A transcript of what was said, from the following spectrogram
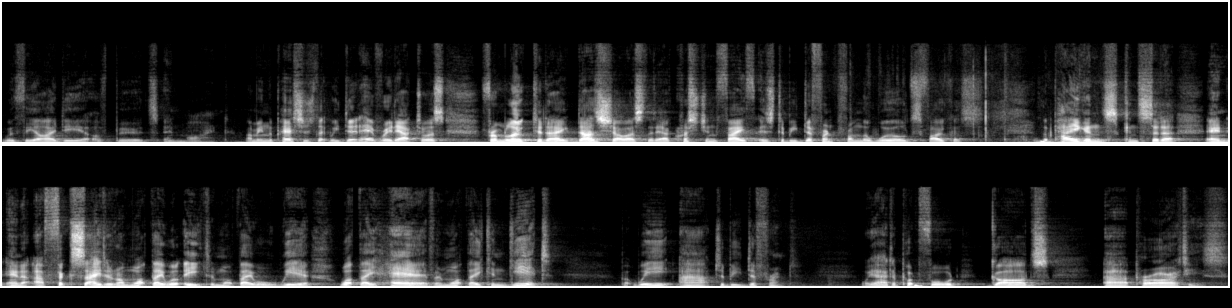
with the idea of birds in mind. I mean, the passage that we did have read out to us from Luke today does show us that our Christian faith is to be different from the world's focus. The pagans consider and, and are fixated on what they will eat and what they will wear, what they have and what they can get. But we are to be different. We are to put forward God's uh, priorities,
